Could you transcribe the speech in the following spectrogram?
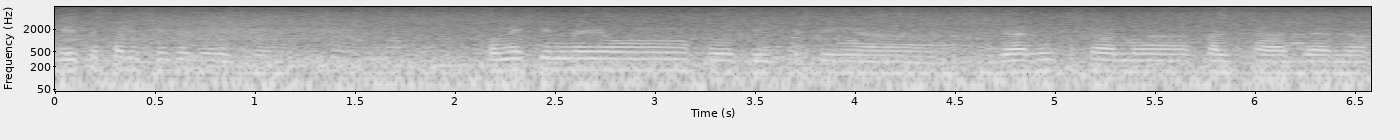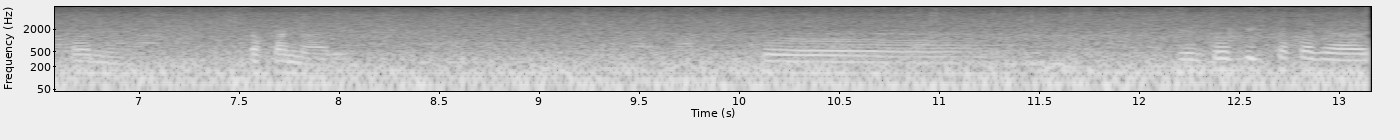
Dito pa rin sila guys. eh. Kumitin na yung tubig kasi nga galing ko sa mga kalsada na ano, sa kanal. So, yung tubig sa kanal,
